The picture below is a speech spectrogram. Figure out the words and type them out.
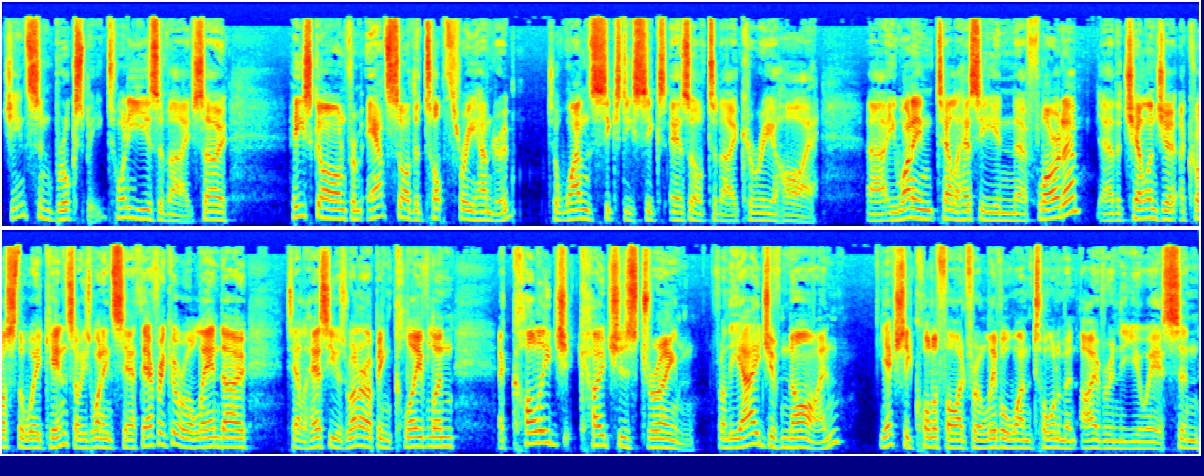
Jenson Brooksby, 20 years of age. So he's gone from outside the top 300 to 166 as of today, career high. Uh, he won in Tallahassee in uh, Florida, uh, the Challenger across the weekend. So he's won in South Africa, Orlando, Tallahassee. He was runner up in Cleveland. A college coach's dream. From the age of nine, he actually qualified for a level one tournament over in the US. And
